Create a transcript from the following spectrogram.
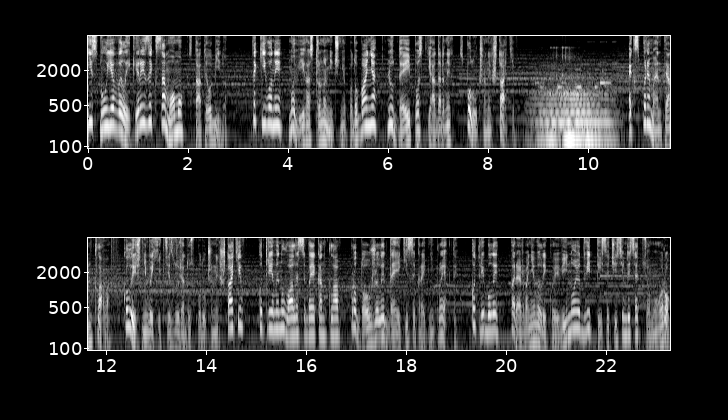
Існує великий ризик самому стати обідом. Такі вони нові гастрономічні вподобання людей постядерних Сполучених Штатів. Експерименти Анклава. Колишні вихідці з уряду Сполучених Штатів, котрі іменували себе як Анклав, продовжили деякі секретні проекти, котрі були перервані Великою війною 2077 року.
